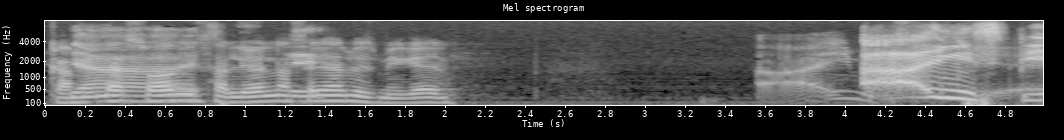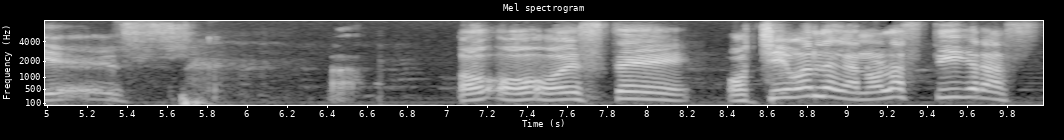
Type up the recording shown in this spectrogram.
Camila Sodi salió en la serie de Luis Miguel. Ay, mis, pies. O, o, este, o Chivas le ganó a las Tigras.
